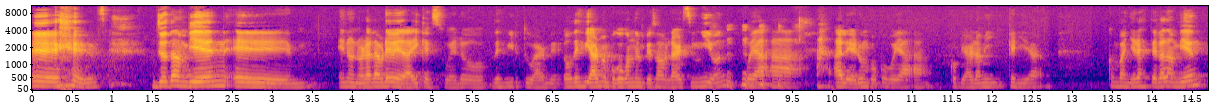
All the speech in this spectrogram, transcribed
Eh, yo también, eh, en honor a la brevedad y que suelo desvirtuarme o desviarme un poco cuando empiezo a hablar sin guion, voy a leer un poco, voy a, copiarla a mi querida compañera Estela también.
